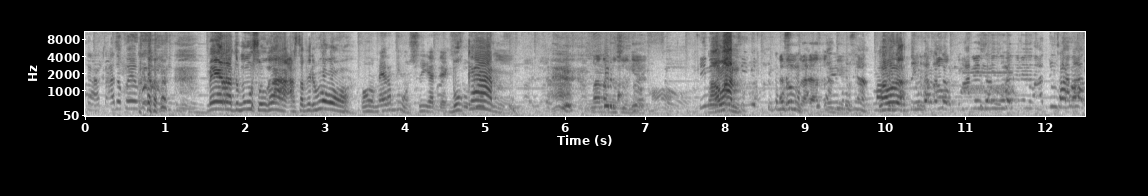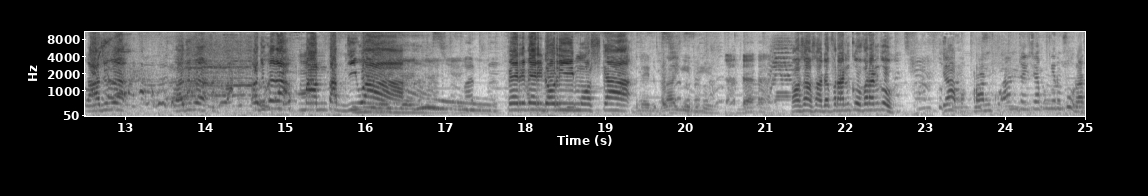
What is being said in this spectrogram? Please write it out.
Kakak, ada kok yang. Merah tuh musuh, Kak. Astagfirullah. Oh, merah musuh ya, Dek. Bukan. Mana musuhnya? Lawan. Aduh, enggak datang dia. Lawan, Kak. Laju, Kak. Laju, Kak. Laju, Kak. Mantap jiwa. Mati. Very, very Dorimos, Kak. Udah hidup lagi nih. Ada. Oh, saus ada Franco, Franco. Siapa? Peranku anjing siapa ngirim surat?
